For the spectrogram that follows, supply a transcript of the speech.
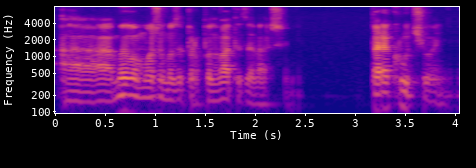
а ми вам можемо запропонувати завершення. Перекручування.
